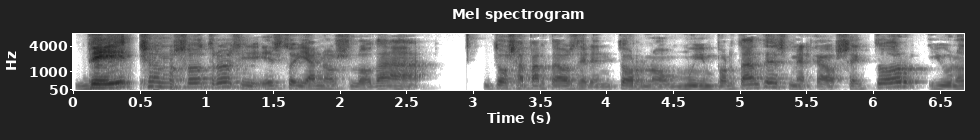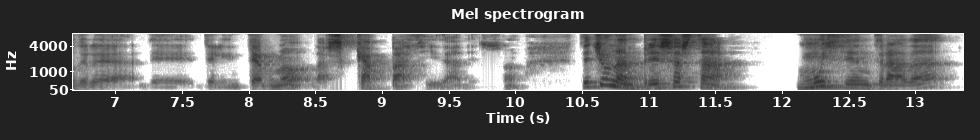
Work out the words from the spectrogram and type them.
De hecho, nosotros, y esto ya nos lo da dos apartados del entorno muy importantes, mercado sector y uno del interno, las capacidades. De hecho, una empresa está muy centrada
